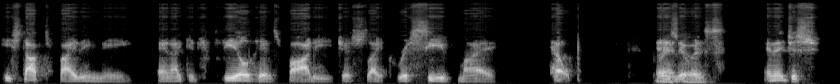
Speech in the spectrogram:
he stopped fighting me, and I could feel his body just like receive my help, Praise and it God. was, and it just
